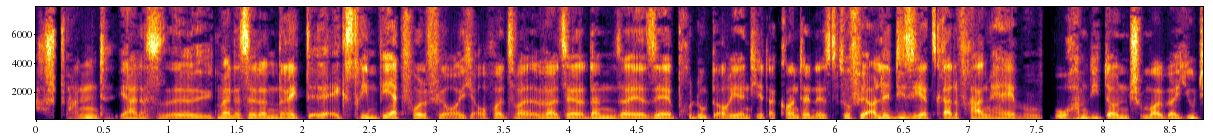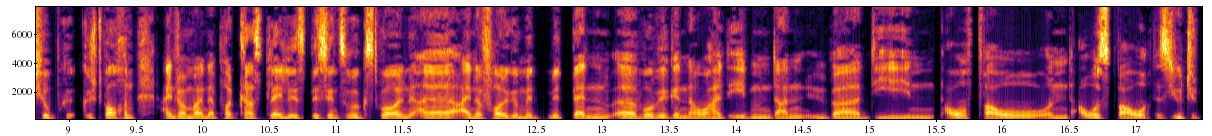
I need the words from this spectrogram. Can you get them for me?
Spannend. Ja, das, äh, ich meine, das ist ja dann direkt äh, extrem wertvoll für euch, auch weil es ja dann sehr, sehr produktorientierter Content ist. So für alle, die sich jetzt gerade fragen, hey, wo, wo haben die dann schon mal über YouTube gesprochen? Einfach mal in der Podcast-Playlist bisschen zurückscrollen. Äh, eine Folge mit, mit Ben, äh, wo wir genau halt eben dann über den Aufbau und Ausbau des YouTube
